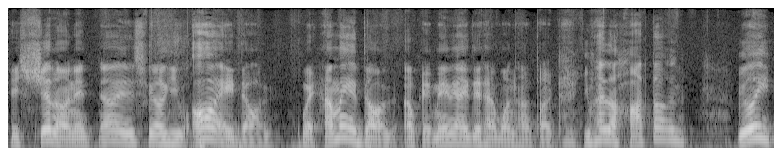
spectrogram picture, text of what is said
taste shit on it, now I just feel like you are a dog. Wait, how am I a dog? Okay, maybe I did have one hot dog. You had a hot dog? Really?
